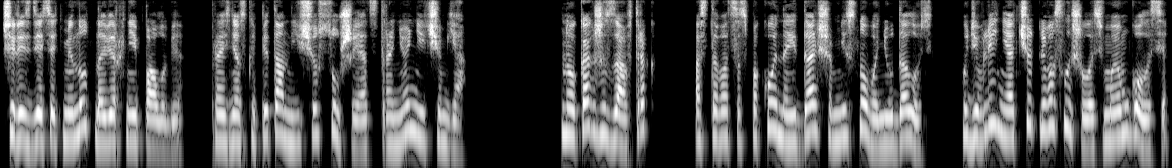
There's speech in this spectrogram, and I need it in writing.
«Через десять минут на верхней палубе», произнес капитан еще суше и отстраненнее, чем я. «Но как же завтрак?» Оставаться спокойно и дальше мне снова не удалось. Удивление отчетливо слышалось в моем голосе,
